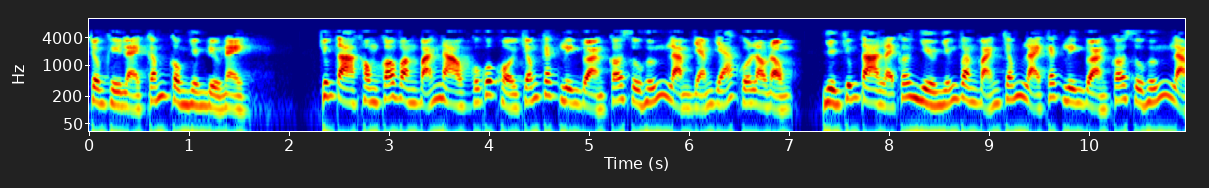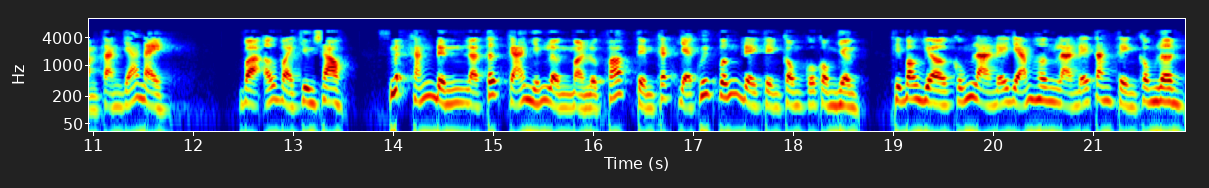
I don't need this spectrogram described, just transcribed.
trong khi lại cấm công nhân điều này. Chúng ta không có văn bản nào của Quốc hội chống các liên đoàn có xu hướng làm giảm giá của lao động, nhưng chúng ta lại có nhiều những văn bản chống lại các liên đoàn có xu hướng làm tăng giá này. Và ở vài chương sau, Smith khẳng định là tất cả những lần mà luật pháp tìm cách giải quyết vấn đề tiền công của công nhân, thì bao giờ cũng là để giảm hơn là để tăng tiền công lên.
